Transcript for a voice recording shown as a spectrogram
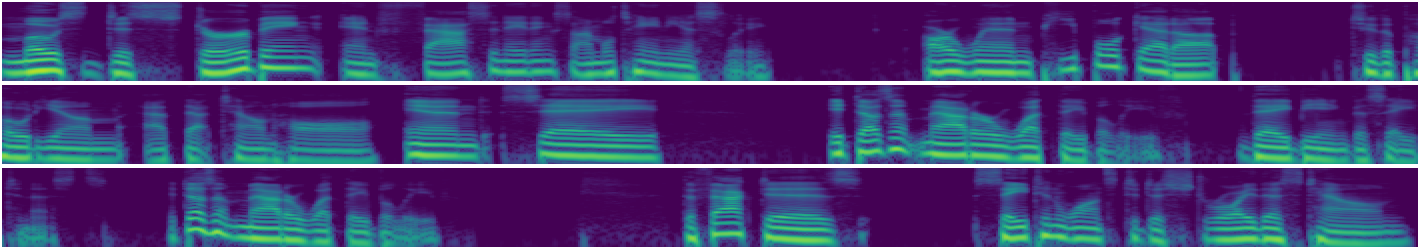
most disturbing and fascinating simultaneously are when people get up to the podium at that town hall and say, it doesn't matter what they believe, they being the Satanists. It doesn't matter what they believe. The fact is, Satan wants to destroy this town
